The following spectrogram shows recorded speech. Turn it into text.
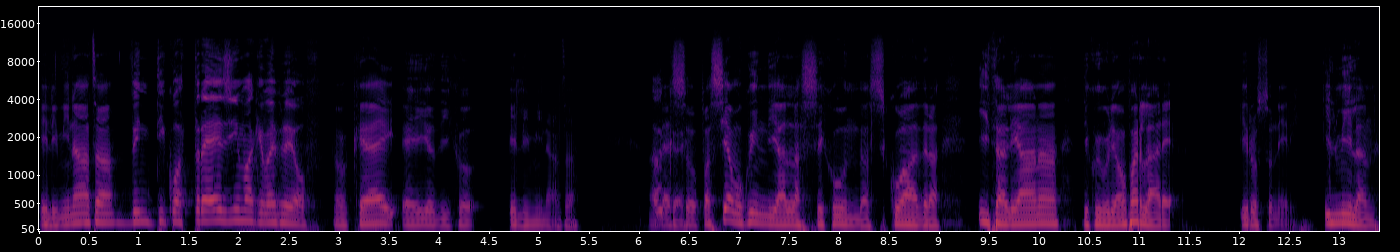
Eliminata, 24esima che va ai playoff. ok, e io dico eliminata. Adesso passiamo quindi alla seconda squadra italiana di cui vogliamo parlare, i rossoneri. Il Milan.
